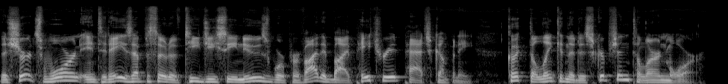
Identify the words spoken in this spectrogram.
The shirts worn in today's episode of TGC News were provided by Patriot Patch Company. Click the link in the description to learn more.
